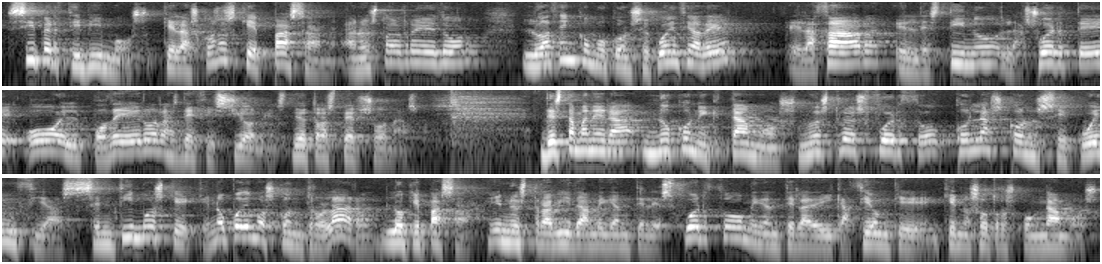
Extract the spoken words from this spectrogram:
si percibimos que las cosas que pasan a nuestro alrededor lo hacen como consecuencia de el azar, el destino, la suerte o el poder o las decisiones de otras personas. De esta manera no conectamos nuestro esfuerzo con las consecuencias. Sentimos que, no podemos controlar lo que pasa en nuestra vida mediante el esfuerzo, mediante la dedicación que, que nosotros pongamos.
